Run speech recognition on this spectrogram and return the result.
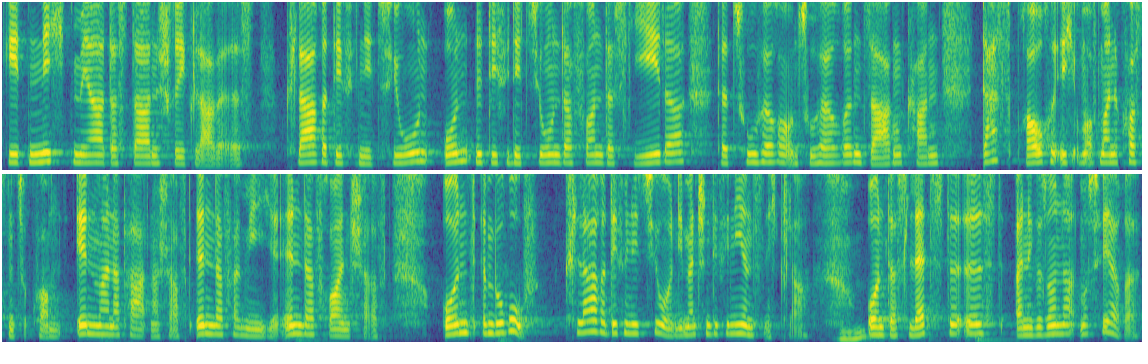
Geht nicht mehr, dass da eine Schräglage ist klare Definition und eine Definition davon, dass jeder der Zuhörer und Zuhörerin sagen kann, das brauche ich, um auf meine Kosten zu kommen, in meiner Partnerschaft, in der Familie, in der Freundschaft und im Beruf. Klare Definition. Die Menschen definieren es nicht klar. Mhm. Und das Letzte ist eine gesunde Atmosphäre.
